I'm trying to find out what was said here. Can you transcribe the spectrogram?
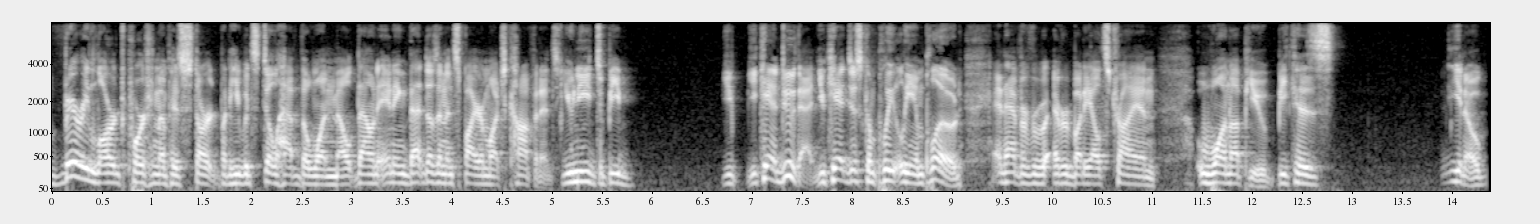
very large portion of his start, but he would still have the one meltdown inning, that doesn't inspire much confidence. You need to be you, you can't do that. You can't just completely implode and have everybody else try and one up you because you know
